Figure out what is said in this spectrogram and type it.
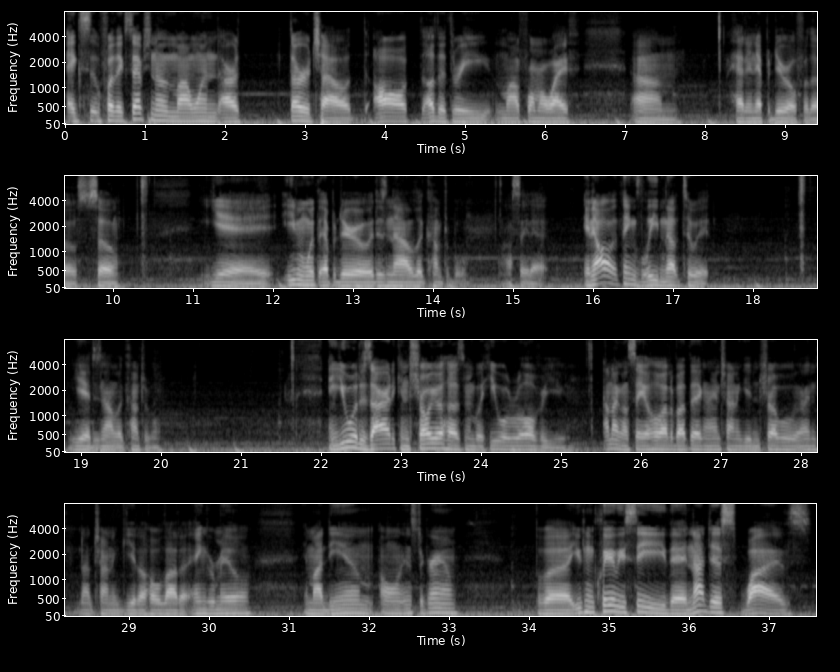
ex- for the exception of my one, our third child, all the other three, my former wife, um, had an epidural for those. So yeah, even with the epidural, it does not look comfortable. I'll say that, and all the things leading up to it yeah, it does not look comfortable. And you will desire to control your husband, but he will rule over you. I'm not gonna say a whole lot about that. I ain't trying to get in trouble. I'm not trying to get a whole lot of anger mail in my DM on Instagram. But you can clearly see that not just wives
